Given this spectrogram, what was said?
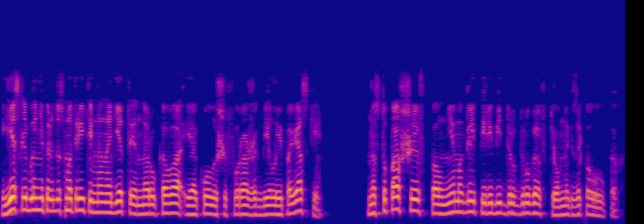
Если бы не предусмотрительно надетые на рукава и околыши фуражек белые повязки, наступавшие вполне могли перебить друг друга в темных закоулках.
